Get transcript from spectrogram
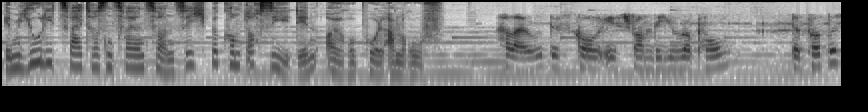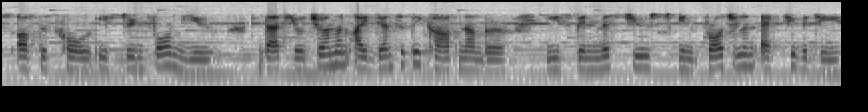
Im Juli 2022 bekommt auch sie den Europol-Anruf. Hello, this call is from the Europol. The purpose of this call is to inform you that your German identity card number has been misused in fraudulent activities.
